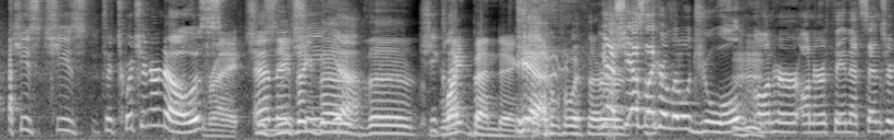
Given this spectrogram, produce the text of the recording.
she's she's twitching her nose. Right. She's and then using she, the yeah. the She cl- light bending. Yeah. with her. Yeah, she has like her little jewel mm-hmm. on her on her thing that sends her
